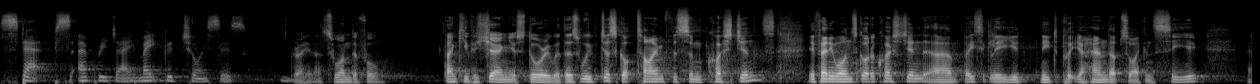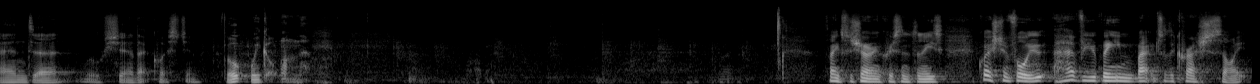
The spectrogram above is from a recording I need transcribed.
steps every day, make good choices. Great, that's wonderful. Thank you for sharing your story with us. We've just got time for some questions. If anyone's got a question, uh, basically you need to put your hand up so I can see you, and uh, we'll share that question. Oh, we got one there. Thanks for sharing, Chris and Denise. Question for you Have you been back to the crash site?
